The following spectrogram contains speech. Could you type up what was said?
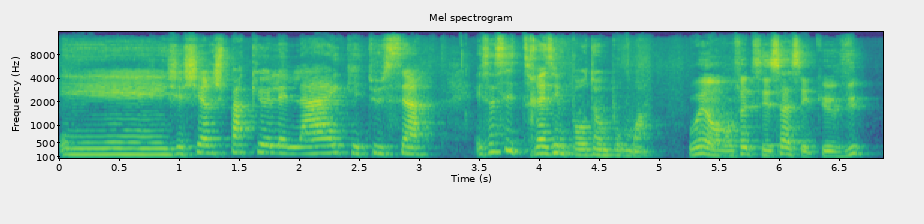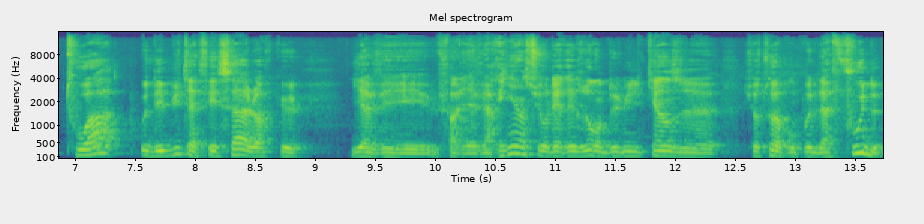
Et je cherche pas que les likes et tout ça. Et ça, c'est très important pour moi. Ouais, en fait, c'est ça, c'est que vu que toi, au début, tu as fait ça alors que il y avait, enfin, il y avait rien sur les réseaux en 2015, euh, surtout à propos de la food,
